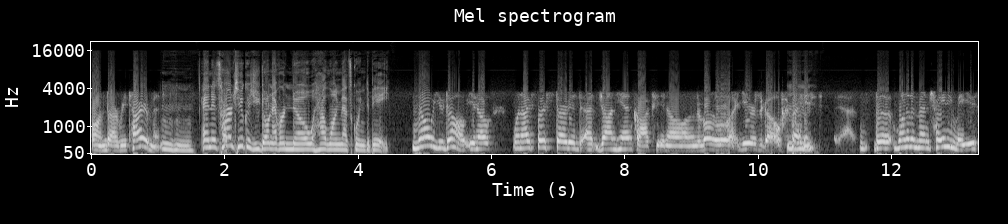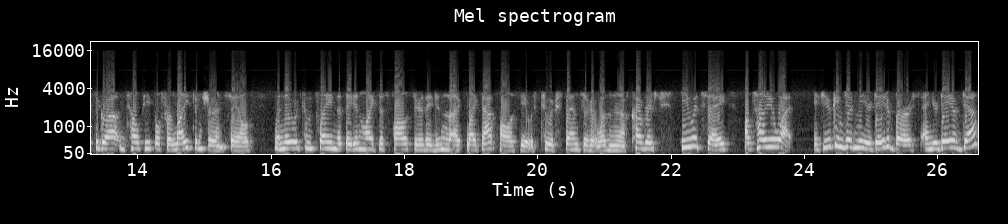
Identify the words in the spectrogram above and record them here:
fund our retirement. Mm-hmm. And it's hard too because you don't ever know how long that's going to be. No, you don't. You know, when I first started at John Hancock, you know, years ago, mm-hmm. right? The one of the men training me used to go out and tell people for life insurance sales when they would complain that they didn't like this policy or they didn't like, like that policy, it was too expensive, it wasn't enough coverage. He would say, "I'll tell you what, if you can give me your date of birth and your date of death,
